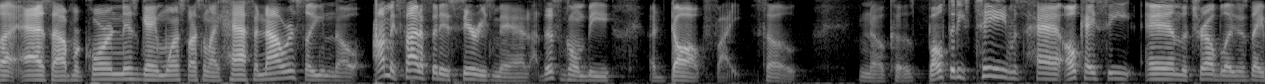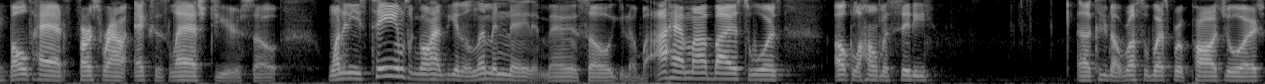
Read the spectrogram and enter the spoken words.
Uh, as I'm recording this, game one starts in like half an hour. So, you know, I'm excited for this series, man. This is to be a dog fight. So, you know, because both of these teams had OKC and the Trailblazers, they both had first round exits last year. So, one of these teams are gonna have to get eliminated, man. So you know, but I have my bias towards Oklahoma City. Uh, you know, Russell Westbrook, Paul George.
